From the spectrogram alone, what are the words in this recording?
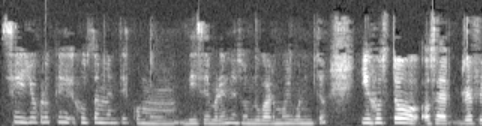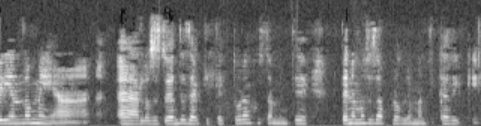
Sí, yo creo que justamente como dice Bren, es un lugar muy bonito y justo, o sea, refiriéndome a, a los estudiantes de arquitectura, justamente tenemos esa problemática de que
